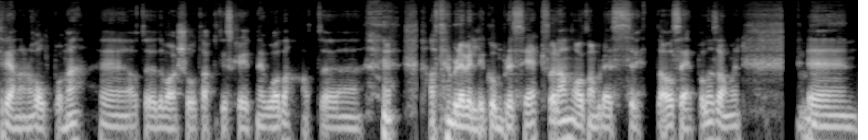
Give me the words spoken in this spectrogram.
trenerne holdt på med. Eh, at det var så taktisk høyt nivå da, at, eh, at, det ble veldig komplisert for han, og at han ble svett av å se på det sammen. Mm.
